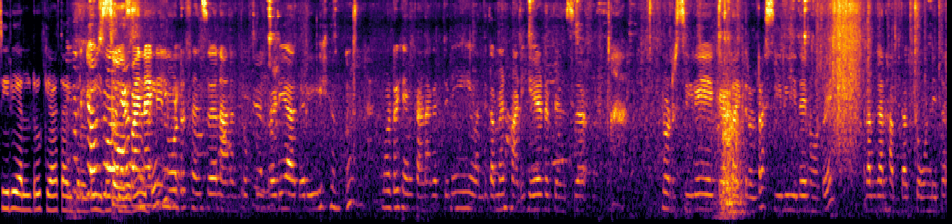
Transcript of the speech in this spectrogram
ಸೀರೆ ಎಲ್ಲರೂ ಕೇಳ್ತಾ ಇದ್ರಲ್ಲ ರೀ ಸೊ ಇದು ಫೈನಲಿ ನೋಡ್ರಿ ಫ್ರೆಂಡ್ಸ್ ನಾನಂತೂ ಫುಲ್ ರೆಡಿ ಆದೆ ರೀ ನೋಡ್ರಿ ಹೆಂಗೆ ಕಾಣಾಕತ್ತೀನಿ ಒಂದು ಕಮೆಂಟ್ ಮಾಡಿ ಹೇಳ್ರಿ ಫ್ರೆಂಡ್ಸ್ ನೋಡ್ರಿ ಸೀರೆ ಕೇಳ್ತಾ ಇದ್ರಲ್ರ? ಸೀರೆ ಇದೆ ನೋಡ್ರಿ. ರಂಜಾನ್ ಹಬ್ಬದಾಗ ತೊಗೊಂಡಿದ್ದೆ.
